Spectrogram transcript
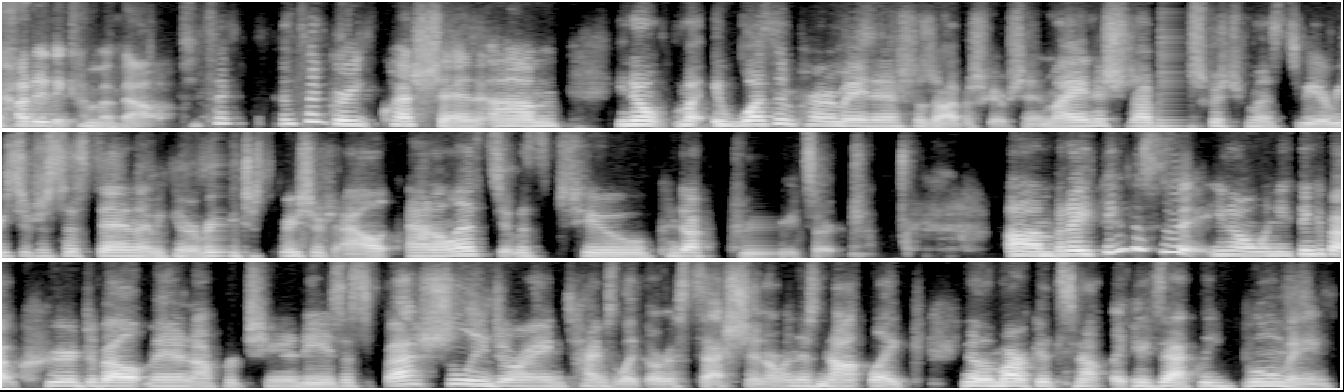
how did it come about? It's a that's a great question. Um, you know, my, it wasn't part of my initial job description. My initial job description was to be a research assistant. I became a research, research al- analyst. It was to conduct research. Um, but I think this is, you know, when you think about career development and opportunities, especially during times like a recession or when there's not like, you know, the market's not like exactly booming.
